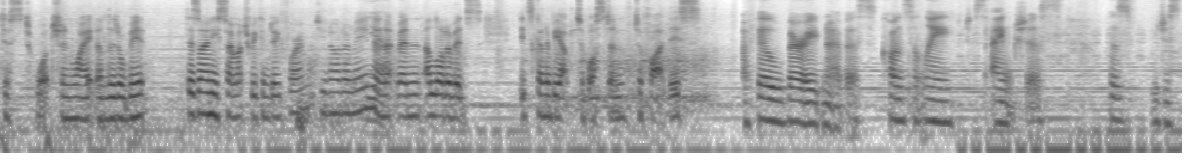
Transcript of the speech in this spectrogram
just watch and wait a little bit. There's only so much we can do for him. Do you know what I mean? Yeah. And, and a lot of it's it's going to be up to Boston to fight this. I feel very nervous, constantly just anxious because we just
